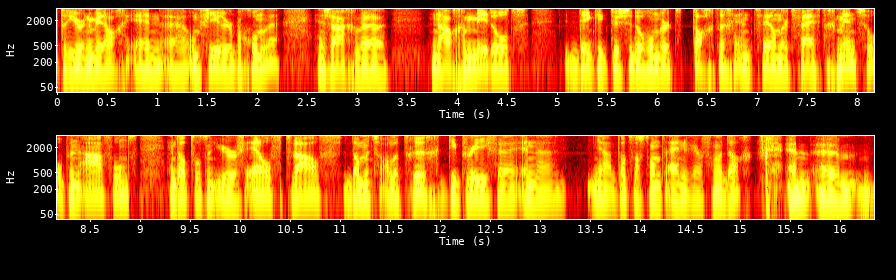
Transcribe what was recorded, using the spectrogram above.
drie uur in de middag en uh, om vier uur begonnen we. En zagen we nou gemiddeld denk ik tussen de 180 en 250 mensen op een avond. En dat tot een uur of 11, 12. Dan met z'n allen terug, debriefen en uh, ja, dat was dan het einde weer van de dag. En um,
